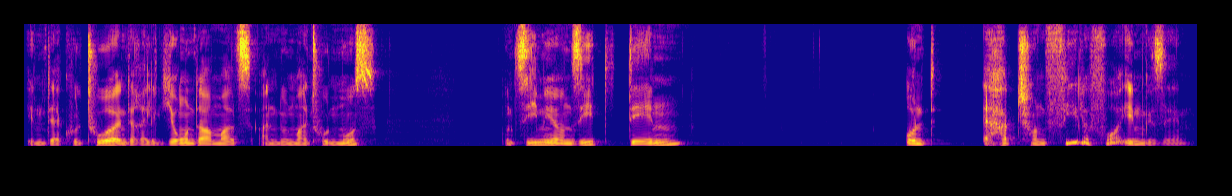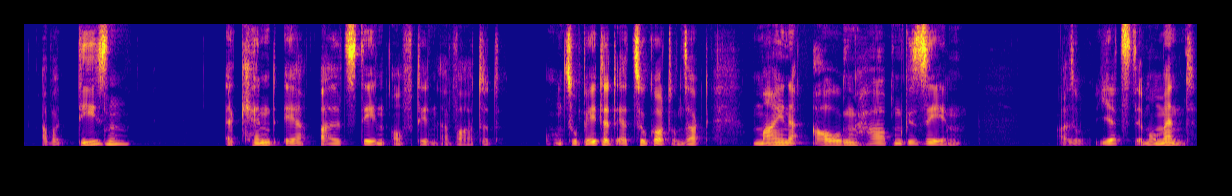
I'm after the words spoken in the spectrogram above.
in der Kultur, in der Religion damals nun mal tun muss. Und Simeon sieht den und er hat schon viele vor ihm gesehen, aber diesen erkennt er als den, auf den er wartet. Und so betet er zu Gott und sagt, meine Augen haben gesehen also jetzt im Moment,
